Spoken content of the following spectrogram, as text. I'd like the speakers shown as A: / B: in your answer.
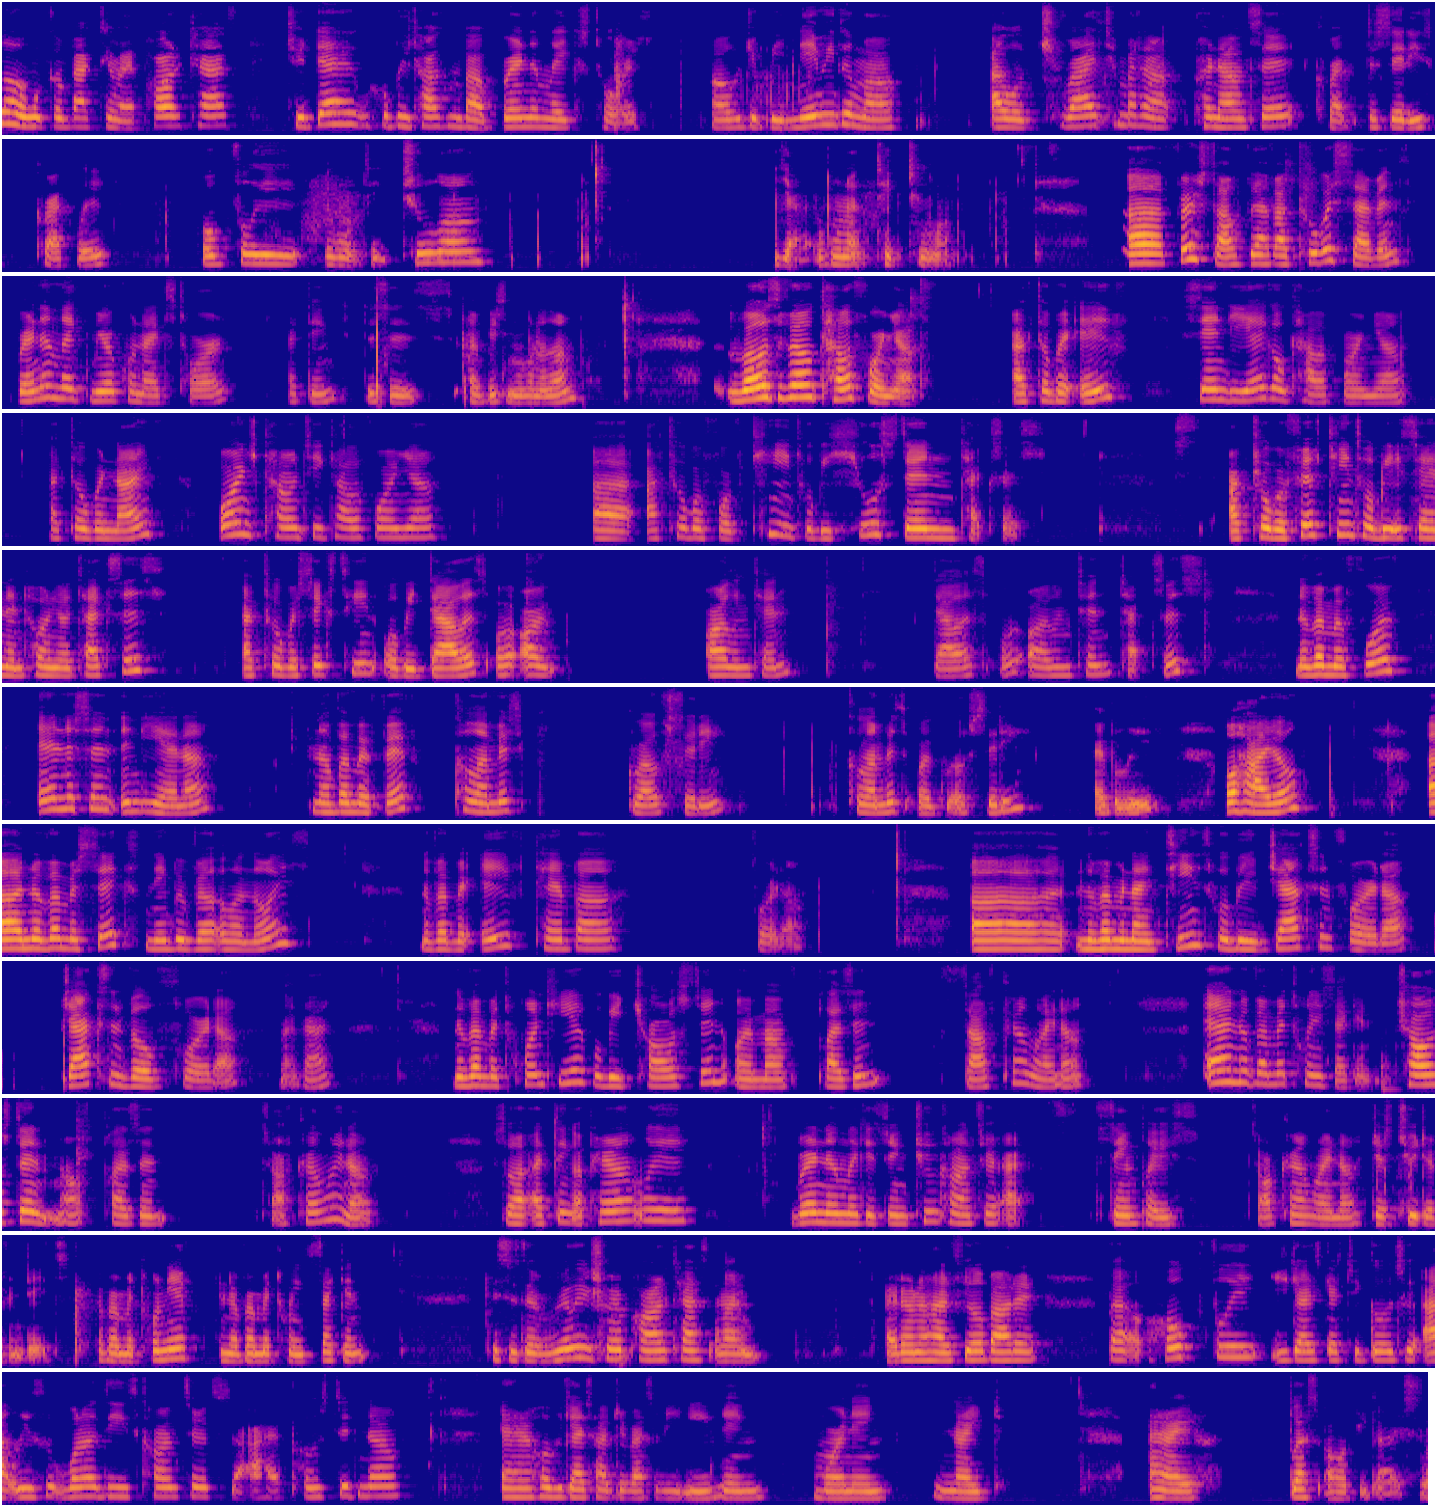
A: Hello, and welcome back to my podcast. Today we'll be talking about Brandon Lake's tours. I will be naming them off. I will try to pronounce it correct, the cities correctly. Hopefully, it won't take too long. Yeah, it will not take too long. Uh, first off, we have October 7th, Brandon Lake Miracle Nights Tour. I think this is every single one of them. Roseville, California. October 8th, San Diego, California. October 9th, Orange County, California. Uh, October 14th will be Houston, Texas. October 15th will be San Antonio, Texas. October 16th will be Dallas or Ar- Arlington. Dallas or Arlington, Texas. November 4th, Anderson, Indiana. November 5th, Columbus, Grove City, Columbus or Grove City, I believe, Ohio. Uh, November 6th, Naperville, Illinois. November 8th, Tampa, Florida. Uh, November 19th will be Jackson, Florida. Jacksonville, Florida. My bad. November 20th will be Charleston or Mount Pleasant, South Carolina. And November 22nd, Charleston, Mount Pleasant, South Carolina. So I think apparently Brandon Lake is doing two concerts at same place, South Carolina, just two different dates. November 20th and November 22nd. This is a really short podcast and I'm I don't know how to feel about it. But hopefully you guys get to go to at least one of these concerts that I have posted now. And I hope you guys have the rest of your evening, morning, night. And I bless all of you guys.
